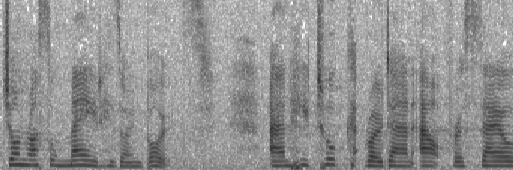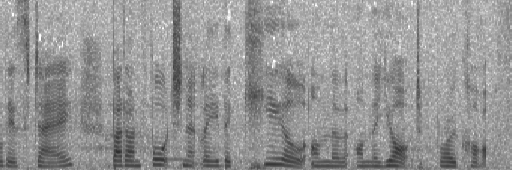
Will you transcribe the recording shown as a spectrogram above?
John Russell made his own boats. And he took Rodin out for a sail this day, but unfortunately the keel on the on the yacht broke off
